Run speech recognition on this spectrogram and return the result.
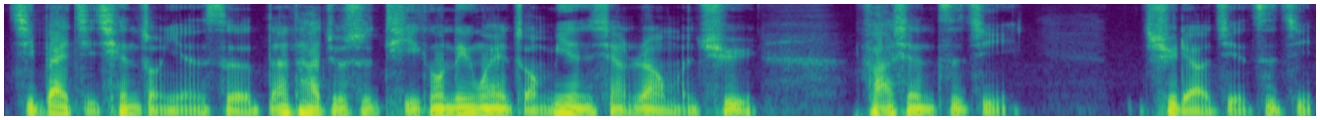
几百几千种颜色，但它就是提供另外一种面向，让我们去发现自己、去了解自己，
